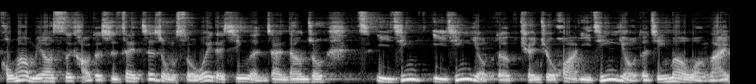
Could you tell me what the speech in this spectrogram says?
恐怕我们要思考的是，在这种所谓的新冷战当中，已经已经有的全球化，已经有的经贸往来，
